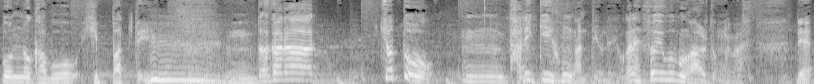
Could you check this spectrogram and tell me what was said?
本の株を引っ張っている、うん。だからちょっと、うん、他力本願っていうんでしょうかね、そういう部分があると思います。で、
